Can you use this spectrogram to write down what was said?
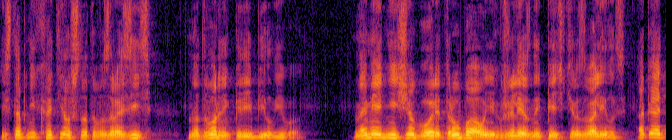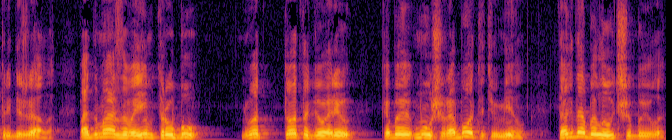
Истопник хотел что-то возразить, но дворник перебил его. На медне еще горе, труба у них в железной печке развалилась. Опять прибежала. Подмазывай им трубу. Вот то-то, говорю, Кабы муж работать умел, тогда бы лучше было.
